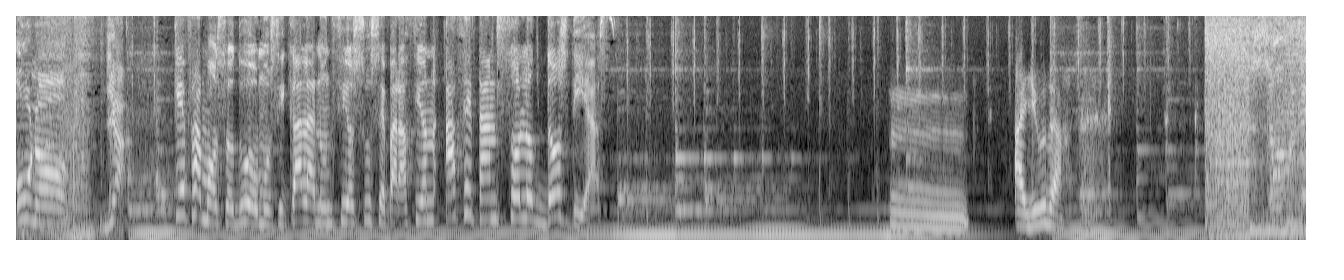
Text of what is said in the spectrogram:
1, ya. ¿Qué famoso dúo musical anunció su separación hace tan solo dos días? Mm, ayuda. Son de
